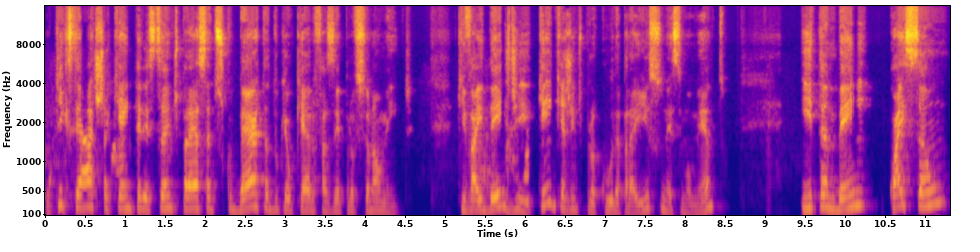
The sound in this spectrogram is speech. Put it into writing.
o que, que você acha que é interessante para essa descoberta do que eu quero fazer profissionalmente. Que vai desde quem que a gente procura para isso nesse momento, e também quais são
